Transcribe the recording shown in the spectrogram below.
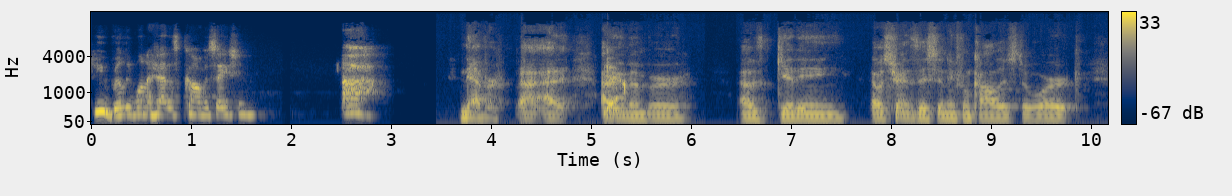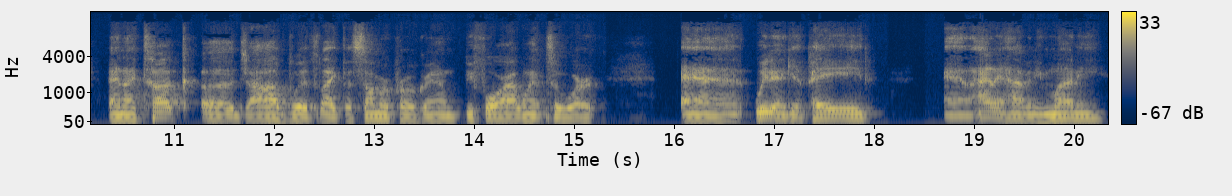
do you really want to have this conversation? Ah. Never. I I, I yeah. remember I was getting I was transitioning from college to work and I took a job with like the summer program before I went to work and we didn't get paid and I didn't have any money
